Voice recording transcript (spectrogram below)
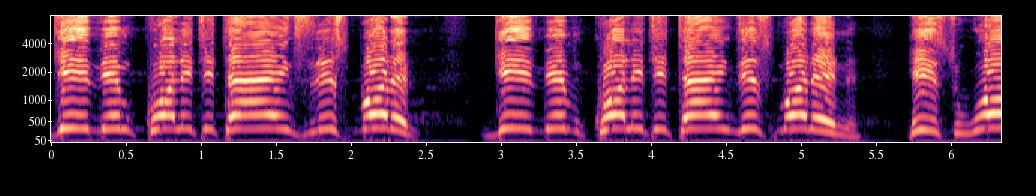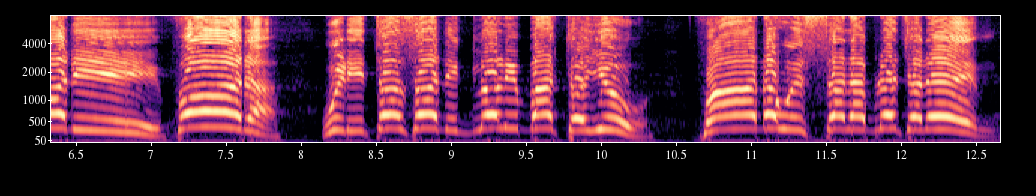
Give him quality thanks this morning. Give him quality thanks this morning. He's worthy. Father, we return all the glory back to you. Father, we celebrate your name.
